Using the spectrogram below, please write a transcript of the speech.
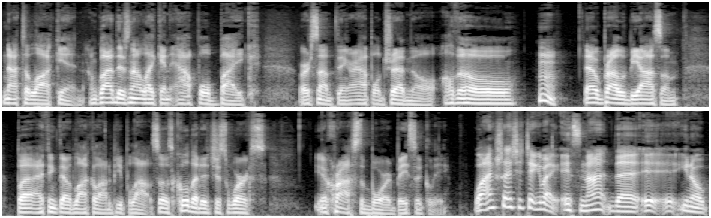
not to lock in. I'm glad there's not like an Apple bike or something or Apple treadmill, although, hmm, that would probably be awesome. But I think that would lock a lot of people out. So it's cool that it just works across the board, basically. Well, actually, I should take it back. It's not that, it, it, you know,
